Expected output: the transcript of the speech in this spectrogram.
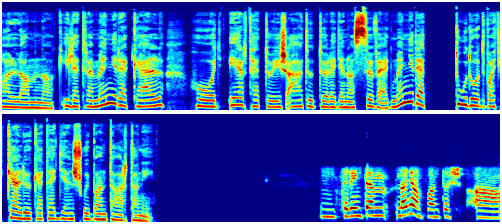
dallamnak, illetve mennyire kell, hogy érthető és átütő legyen a szöveg? Mennyire tudod vagy kell őket egyensúlyban tartani? Mm, szerintem nagyon fontos a,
